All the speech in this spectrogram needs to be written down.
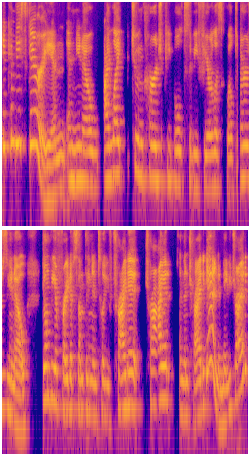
it can be scary. And and you know, I like to encourage people to be fearless quilters. You know, don't be afraid of something until you've tried it, try it, and then try it again, and maybe try it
